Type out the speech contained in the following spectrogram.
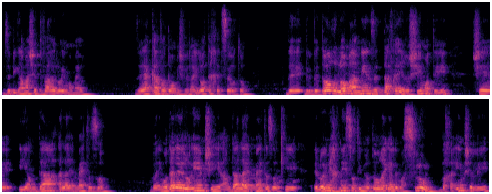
זה בגלל מה שדבר אלוהים אומר. זה היה קו אדום בשבילה, היא לא תחצה אותו. ובתור לא מאמין זה דווקא הרשים אותי שהיא עמדה על האמת הזו. ואני מודה לאלוהים שהיא עמדה על האמת הזו, כי אלוהים הכניס אותי מאותו רגע למסלול בחיים שלי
